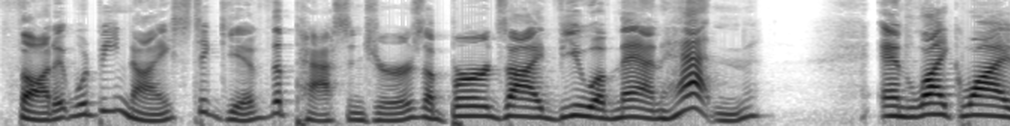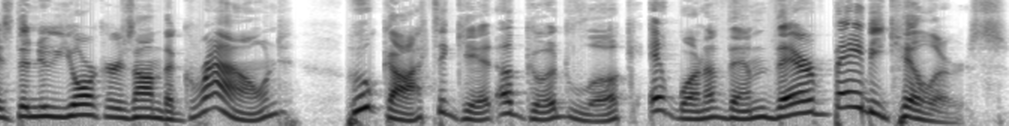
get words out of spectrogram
thought it would be nice to give the passengers a bird's eye view of Manhattan, and likewise the New Yorkers on the ground who got to get a good look at one of them their baby killers.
